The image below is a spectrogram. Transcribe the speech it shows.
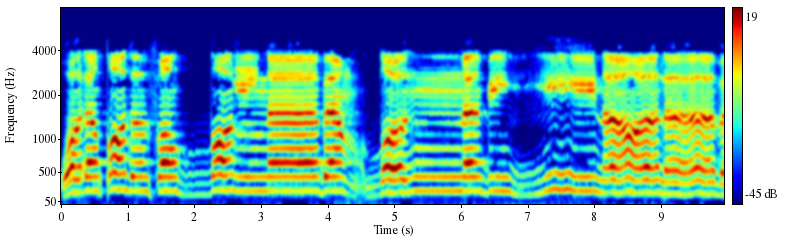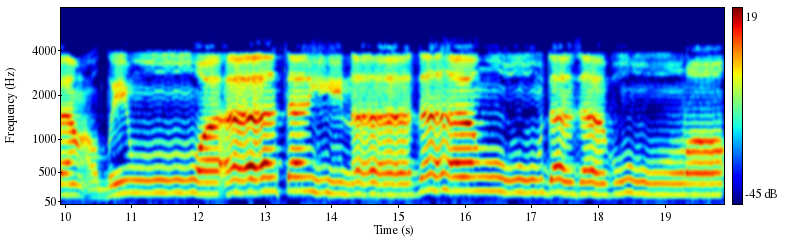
وَلَقَدْ فَضَّلْنَا بَعْضَ النَّبِيِّينَ زَبُورًا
